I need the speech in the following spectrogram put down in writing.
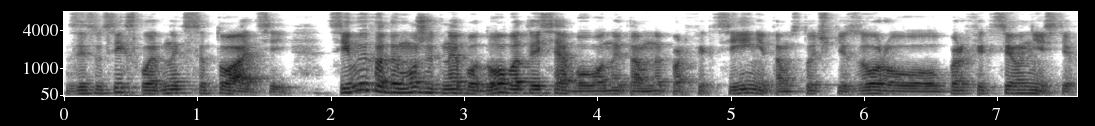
з усіх складних ситуацій. Ці виходи можуть не подобатися, бо вони там не перфекційні, там з точки зору перфекціоністів.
